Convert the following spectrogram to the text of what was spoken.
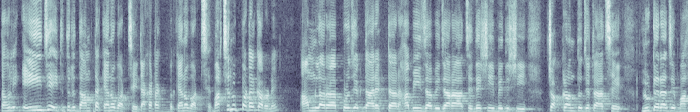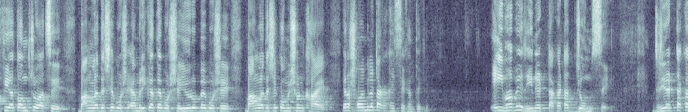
তাহলে এই যে, এইটা তুলে দামটা কেন বাড়ছে? এই টাকাটা কেন বাড়ছে? বাড়ছে লুটপাটের কারণে। আমলারা প্রজেক্ট ডাইরেক্টর হাবি জাবি যারা আছে, দেশি বিদেশি, চক্রান্ত যেটা আছে, লুটেরা যে মাফিয়া তন্ত্র আছে, বাংলাদেশে বসে, আমেরিকাতে বসে, ইউরোপে বসে, বাংলাদেশে কমিশন খায়, এরা সবাই মিলে টাকা খাইছে এখান থেকে। এইভাবে ঋণের টাকাটা জমছে। ঋণের টাকা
